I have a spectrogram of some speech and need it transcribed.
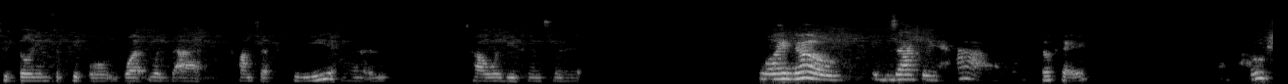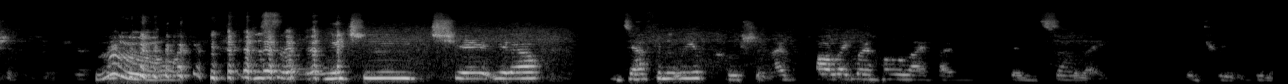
to billions of people. What would that concept be, and how would you transmit it? Well, I know exactly how. Okay. Potion for sure. Ooh. Just some witchy shit, you know. Definitely a potion. I've all like my whole life I've been so like intrigued, you know.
